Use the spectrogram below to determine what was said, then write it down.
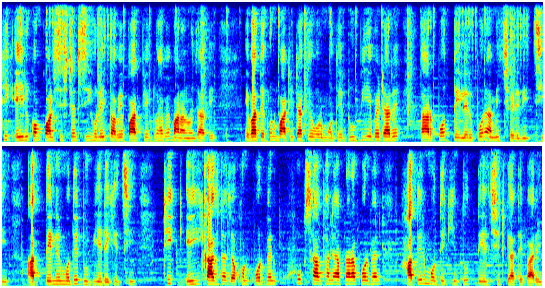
ঠিক এই রকম কনসিস্টেন্সি হলেই তবে পারফেক্টভাবে বানানো যাবে। এবার দেখুন বাটিটাকে ওর মধ্যে ডুবিয়ে বেটারে, তারপর তেলের উপরে আমি ছেড়ে দিচ্ছি। আর তেলের মধ্যে ডুবিয়ে রেখেছি। ঠিক এই কাজটা যখন করবেন, খুব সাবধানে আপনারা করবেন। হাতের মধ্যে কিন্তু তেল ছিটকাতে পারে।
